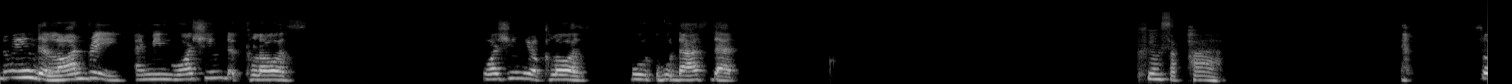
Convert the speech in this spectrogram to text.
Doing the laundry, I mean washing the clothes. Washing your clothes. Who who does that? เครื่องซักผ้า So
